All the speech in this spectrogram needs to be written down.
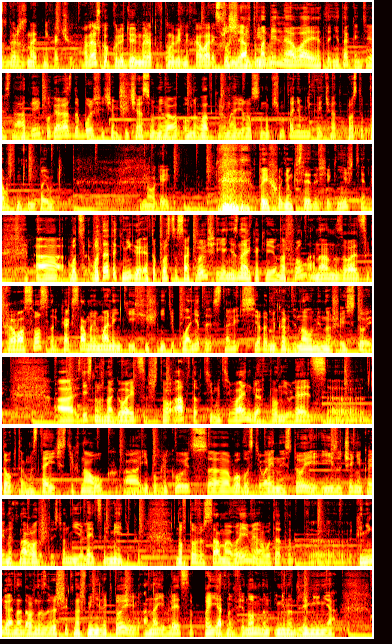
Даже знать не хочу. А знаешь, сколько людей умирают в автомобильных авариях? Слушай, автомобильные аварии это не так интересно. А от гриппа гораздо больше, чем сейчас умерла, умерла от коронавируса. Но почему-то о нем не кричат. Просто потому, что мы к нему привыкли. Ну окей. переходим к следующей книжке. А, вот, вот эта книга, это просто сокровище. Я не знаю, как я ее нашел. Она называется «Кровососы. Как самые маленькие хищники планеты стали серыми кардиналами нашей истории». А здесь нужно оговориться, что автор Тимоти Вайнгард, он является э, доктором исторических наук э, и публикуется в области военной истории и изучения коренных народов, то есть он не является медиком. Но в то же самое время вот эта э, книга, она должна завершить наш мини-лекторий, она является приятным феноменом именно для меня.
